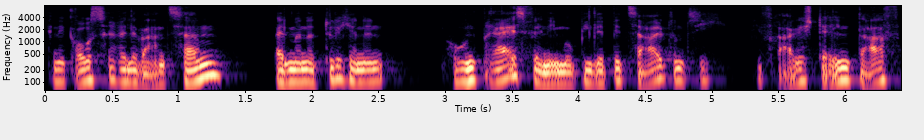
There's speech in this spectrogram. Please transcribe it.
eine große Relevanz haben, weil man natürlich einen hohen Preis für eine Immobilie bezahlt und sich die Frage stellen darf,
